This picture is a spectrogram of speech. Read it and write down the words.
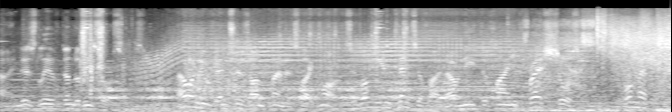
Humankind has lived under these sources. Our new ventures on planets like Mars have only intensified our need to find fresh sources for metal,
